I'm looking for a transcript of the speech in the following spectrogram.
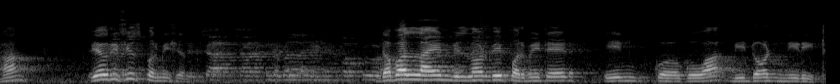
हां? We have refuse permission double line will not be permitted in Goa we don't need it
